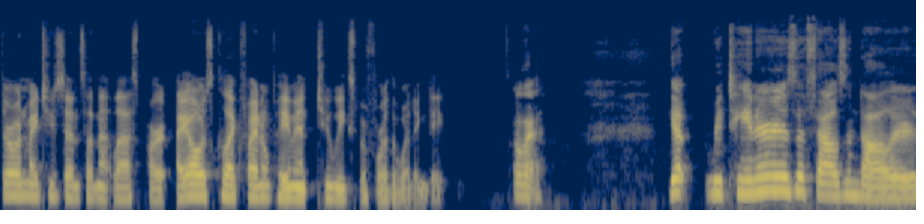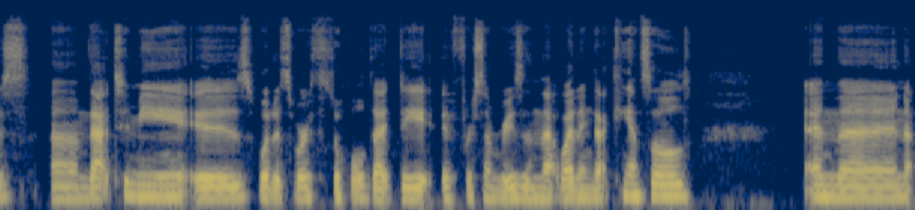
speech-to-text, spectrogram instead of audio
throw in my two cents on that last part. I always collect final payment two weeks before the wedding date. Okay. Yep. Retainer is a thousand dollars. Um, that to me is what it's worth to hold that date if for some reason that wedding got canceled. And then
